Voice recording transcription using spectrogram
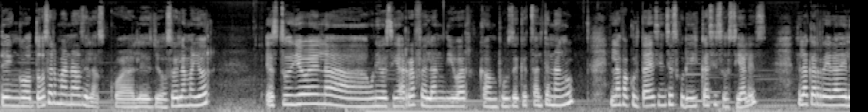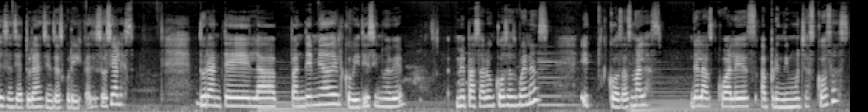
Tengo dos hermanas de las cuales yo soy la mayor. Estudio en la Universidad Rafael Andívar, campus de Quetzaltenango, en la Facultad de Ciencias Jurídicas y Sociales, de la carrera de licenciatura en Ciencias Jurídicas y Sociales. Durante la pandemia del COVID-19 me pasaron cosas buenas y cosas malas, de las cuales aprendí muchas cosas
